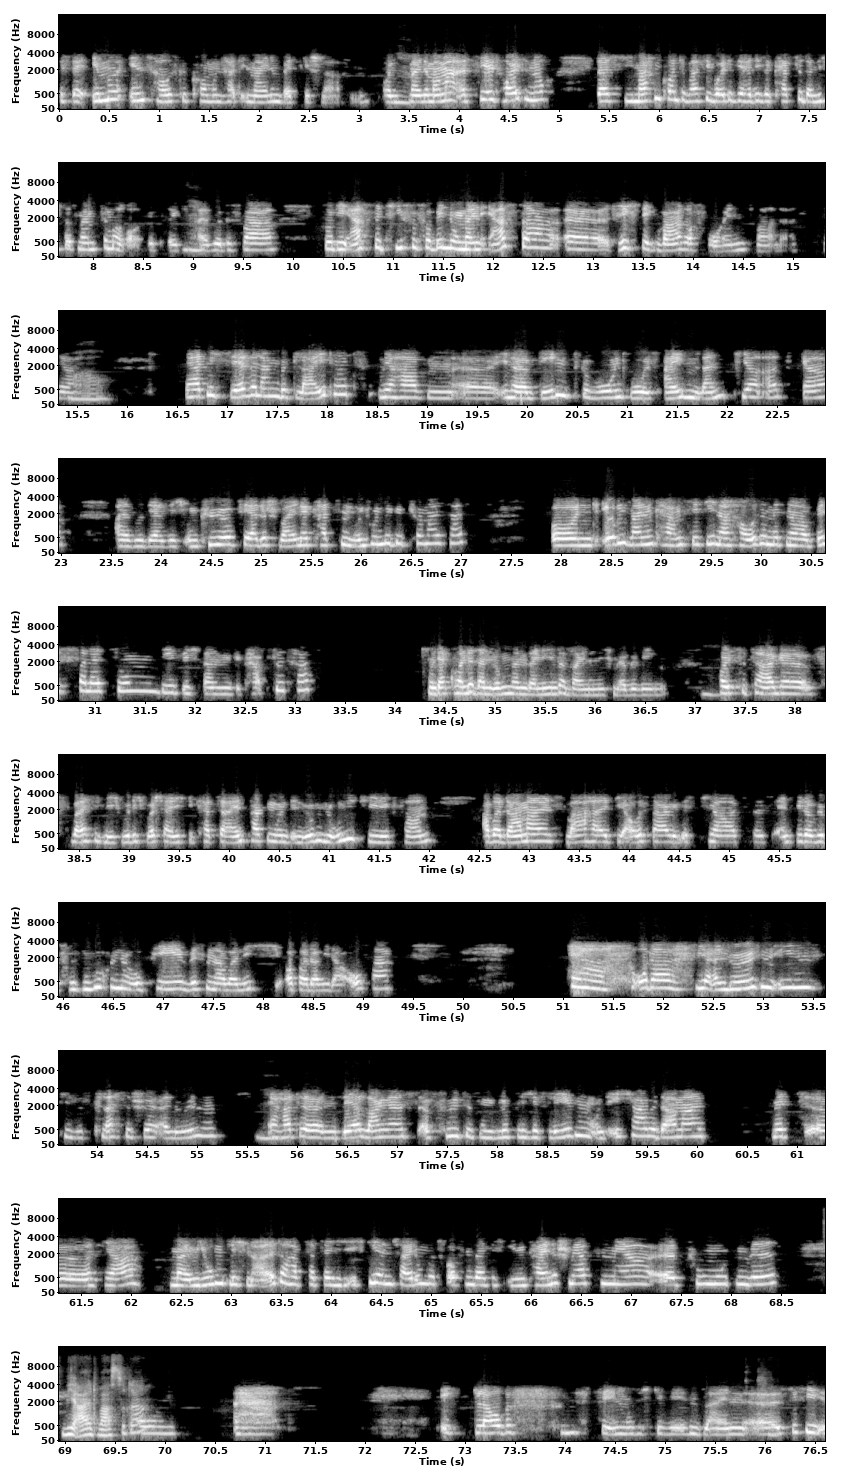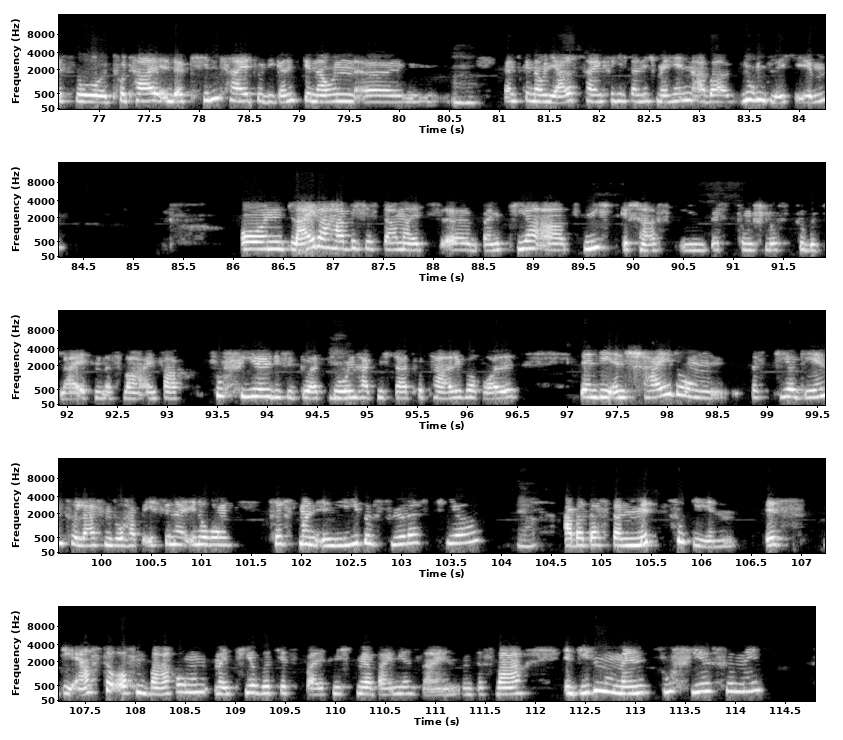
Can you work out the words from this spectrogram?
ist er immer ins Haus gekommen und hat in meinem Bett geschlafen. Und ja. meine Mama erzählt heute noch, dass sie machen konnte, was sie wollte. Sie hat diese Katze dann nicht aus meinem Zimmer rausgekriegt. Ja. Also das war so die erste tiefe Verbindung. Mein erster äh, richtig wahrer Freund war das. Ja. Wow. Er hat mich sehr, sehr lang begleitet. Wir haben äh, in einer Gegend gewohnt, wo es einen Landtierarzt gab also der sich um Kühe, Pferde, Schweine, Katzen und Hunde gekümmert hat. Und irgendwann kam Sissi nach Hause mit einer Bissverletzung, die sich dann gekapselt hat. Und er konnte dann irgendwann seine Hinterbeine nicht mehr bewegen. Mhm. Heutzutage, weiß ich nicht, würde ich wahrscheinlich die Katze einpacken und in irgendeine Uniklinik fahren. Aber damals war halt die Aussage des Tierarztes, entweder wir versuchen eine OP, wissen aber nicht, ob er da wieder aufwacht. Ja, oder wir erlösen ihn, dieses klassische Erlösen. Mhm. Er hatte ein sehr langes, erfülltes und glückliches Leben und ich habe damals mit äh, ja meinem jugendlichen Alter habe tatsächlich ich die Entscheidung getroffen, dass ich ihm keine Schmerzen mehr äh, zumuten will. Wie alt warst du da? Und, äh, ich glaube 15 muss ich gewesen sein. Äh, Sissi ist so total in der Kindheit, so die ganz genauen, äh, mhm. ganz genauen Jahreszahlen kriege ich da nicht mehr hin, aber jugendlich eben. Und leider habe ich es damals äh, beim Tierarzt nicht geschafft, ihn bis zum Schluss zu begleiten. Das war einfach zu viel. Die Situation hat mich da total überrollt. Denn die Entscheidung, das Tier gehen zu lassen, so habe ich es in Erinnerung, trifft man in Liebe für das Tier. Ja. Aber das dann mitzugehen, ist die erste Offenbarung, mein Tier wird jetzt bald nicht mehr bei mir sein. Und das war in diesem Moment zu viel für mich,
